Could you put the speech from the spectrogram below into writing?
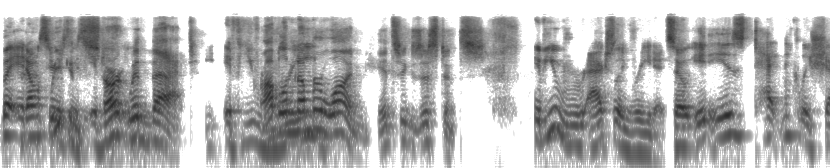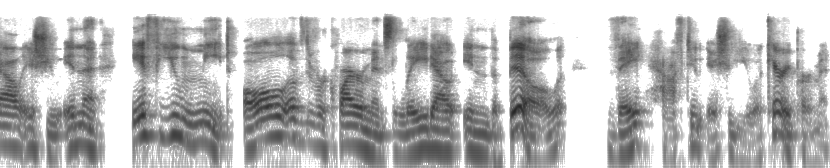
but it also we can start you, with that. If you problem read, number one, its existence. If you actually read it, so it is technically shall issue in that if you meet all of the requirements laid out in the bill, they have to issue you a carry permit.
